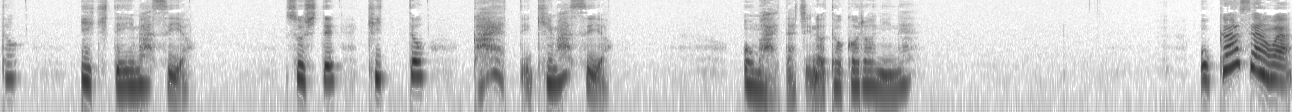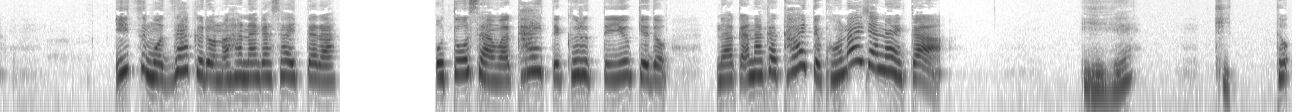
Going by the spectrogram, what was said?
と生きていますよ。そしてきっと帰ってきますよ。お前たちのところにね。お母さんはいつもザクロの花が咲いたら、お父さんは帰ってくるって言うけど、なかなか帰ってこないじゃないか。いいえ、きっと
